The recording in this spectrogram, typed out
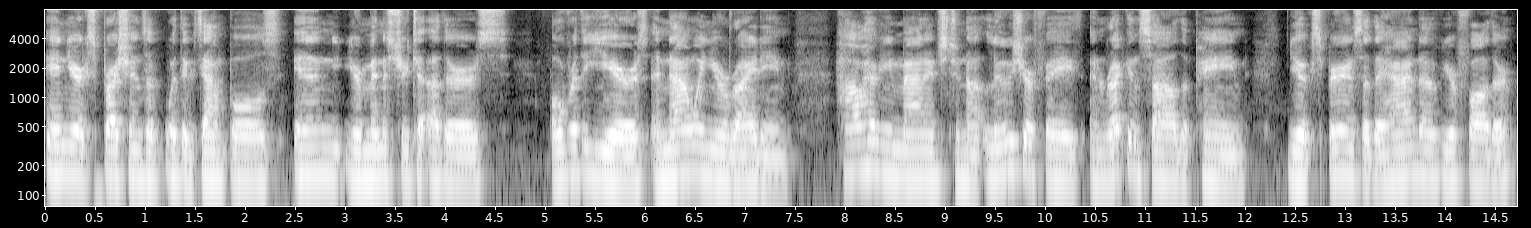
in your expressions of, with examples, in your ministry to others over the years, and now when you're writing? How have you managed to not lose your faith and reconcile the pain you experienced at the hand of your father,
